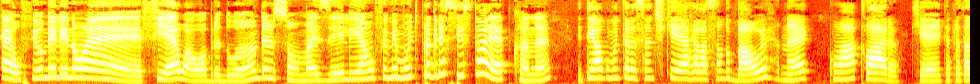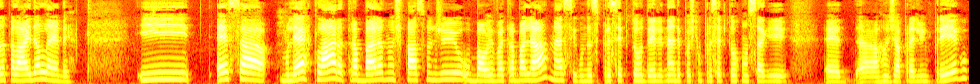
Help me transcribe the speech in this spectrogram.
É, o filme ele não é fiel à obra do Anderson, mas ele é um filme muito progressista à época, né? E tem algo muito interessante que é a relação do Bauer, né, com a Clara, que é interpretada pela Aida Lerner. E essa mulher, Clara, trabalha no espaço onde o Bauer vai trabalhar, né, segundo esse preceptor dele, né, depois que o preceptor consegue é, arranjar para ele um emprego.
